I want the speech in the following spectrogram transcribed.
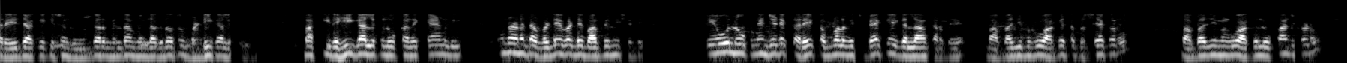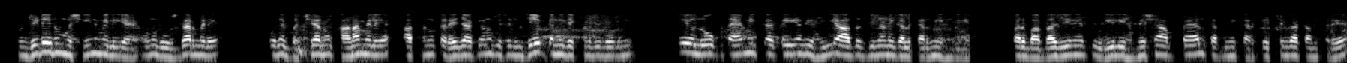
ਘਰੇ ਜਾ ਕੇ ਕਿਸੇ ਨੂੰ ਰੋਜ਼ਗਾਰ ਮਿਲਦਾ, ਮੈਨੂੰ ਲੱਗਦਾ ਉਹ ਤੋਂ ਵੱਡੀ ਗੱਲ ਕੀ ਹੈ। ਬਾਕੀ ਰਹੀ ਗੱਲ ਕਿ ਲੋਕਾਂ ਦੇ ਕਹਿਣ ਦੀ, ਉਹਨਾਂ ਨੇ ਤਾਂ ਵੱਡੇ ਵੱਡੇ ਬਾਬੇ ਨਹੀਂ ਛੱਡੇ ਇਹ ਉਹ ਲੋਕ ਨੇ ਜਿਹੜੇ ਘਰੇ ਕੰਬਲ ਵਿੱਚ ਬਹਿ ਕੇ ਗੱਲਾਂ ਕਰਦੇ ਆ, ਬਾਬਾ ਜੀ ਵਾਂਗੂ ਆ ਕੇ ਤਪੱਸਿਆ ਕਰੋ, ਬਾਬਾ ਜੀ ਵਾਂਗੂ ਆ ਕੇ ਲੋਕਾਂ 'ਚ ਖੜੋ, ਹੁਣ ਜਿਹੜੇ ਨੂੰ ਮਸ਼ੀਨ ਮਿਲੀ ਹੈ, ਉਹਨੂੰ ਰੋਜ਼ਗਾਰ ਮਿਲੇ ਉਹਦੇ ਬੱਚਿਆਂ ਨੂੰ ਖਾਣਾ ਮਿਲਿਆ ਹੱਥ ਨੂੰ ਘਰੇ ਜਾ ਕੇ ਉਹਨੂੰ ਕਿਸੇ ਦੀ ਜੇਬ ਕੰਨੀ ਦੇਖਣ ਦੀ ਲੋੜ ਨਹੀਂ। ਇਹ ਲੋਕ ਤਾਂ ਐਵੇਂ ਹੀ ਕ- ਕਈਆਂ ਦੀ ਆ ਆਦਤ ਜਿਨ੍ਹਾਂ ਨੇ ਗੱਲ ਕਰਨੀ ਹੁੰਦੀ ਹੈ। ਪਰ ਬਾਬਾ ਜੀ ਨੇ ਧੂਰੀ ਲਈ ਹਮੇਸ਼ਾ ਪਹਿਲ ਕਦਮੀ ਕਰਕੇ ਚੰਗਾ ਕੰਮ ਕਰਿਆ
